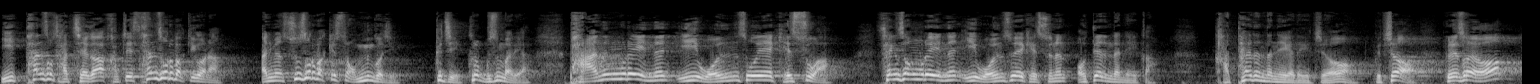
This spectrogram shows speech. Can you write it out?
이 탄소 자체가 갑자기 산소로 바뀌거나 아니면 수소로 바뀔 수는 없는 거지. 그치? 그럼 무슨 말이야? 반응물에 있는 이 원소의 개수와 생성물에 있는 이 원소의 개수는 어때야 된다는 얘기일까? 같아야 된다는 얘기가 되겠죠. 그쵸? 그래서요,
